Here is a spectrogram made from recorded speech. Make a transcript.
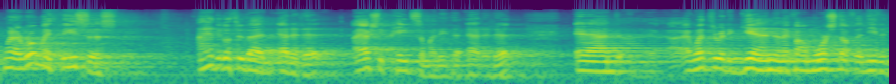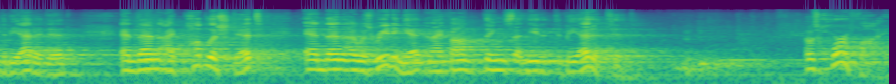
when I wrote my thesis, I had to go through that and edit it. I actually paid somebody to edit it. And I went through it again and I found more stuff that needed to be edited. And then I published it. And then I was reading it and I found things that needed to be edited. I was horrified.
